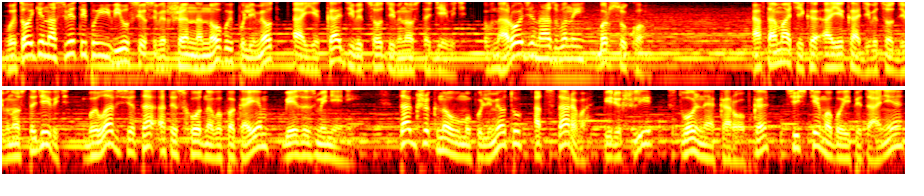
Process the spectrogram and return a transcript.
В итоге на свет и появился совершенно новый пулемет АЕК-999, в народе названный «Барсуком». Автоматика АЕК-999 была взята от исходного ПКМ без изменений – также к новому пулемету от старого перешли ствольная коробка, система боепитания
